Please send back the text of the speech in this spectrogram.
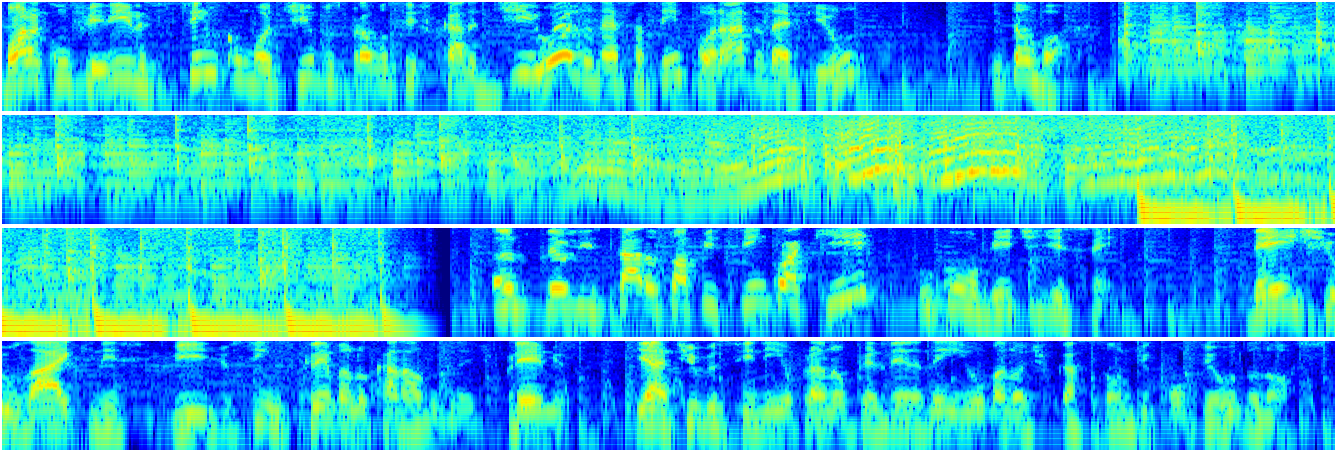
Bora conferir 5 motivos para você ficar de olho nessa temporada da F1? Então bora! Antes de eu listar o top 5 aqui, o convite de sempre. Deixe o like nesse vídeo, se inscreva no canal do Grande Prêmio e ative o sininho para não perder nenhuma notificação de conteúdo nosso,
